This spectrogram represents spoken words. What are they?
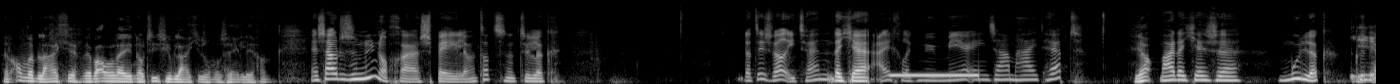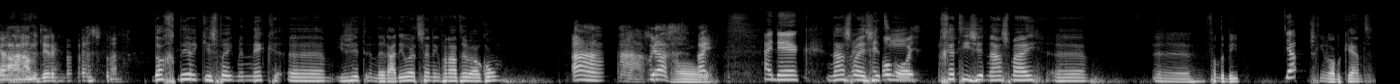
Een ander blaadje. We hebben allerlei notitieblaadjes om ons heen liggen. En zouden ze nu nog eh, spelen? Want dat is natuurlijk... Dat is wel iets, hè? Dat je eigenlijk nu meer eenzaamheid hebt. Ja. Maar dat je ze moeilijk Ja, maar Dirk Bensman. Dag Dirk, je spreekt met Nick. Eh, je zit in de radio-uitzending. Van harte welkom. Ah, goeiedag. Oh. Hi. Hi Dirk. Naast Met mij zit. Hoi. Getty zit naast mij. eh, eh, van de Biep. Ja. Misschien wel bekend.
